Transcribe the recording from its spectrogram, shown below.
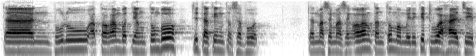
dan bulu atau rambut yang tumbuh di daging tersebut. Dan masing-masing orang tentu memiliki dua hajib.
